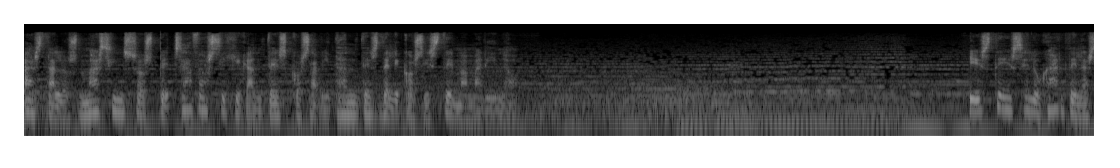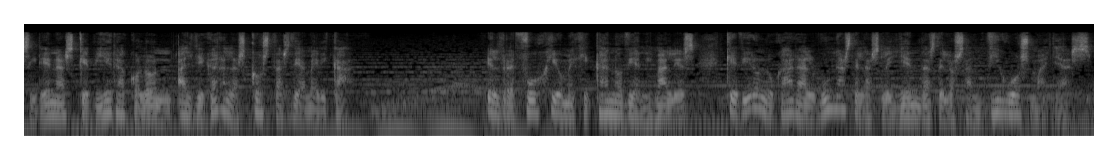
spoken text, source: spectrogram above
hasta los más insospechados y gigantescos habitantes del ecosistema marino. Este es el hogar de las sirenas que viera Colón al llegar a las costas de América el refugio mexicano de animales que dieron lugar a algunas de las leyendas de los antiguos mayas.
